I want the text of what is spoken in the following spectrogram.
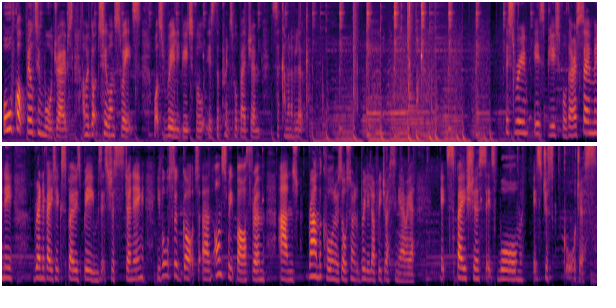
all got built-in wardrobes and we've got two en suites. What's really beautiful is the principal bedroom. So come and have a look. This room is beautiful. There are so many renovated exposed beams. It's just stunning. You've also got an ensuite bathroom and round the corner is also a really lovely dressing area. It's spacious, it's warm, it's just gorgeous.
